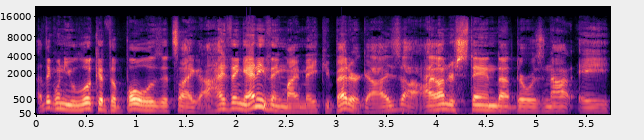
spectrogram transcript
I think when you look at the Bulls, it's like I think anything might make you better, guys. I understand that there was not a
